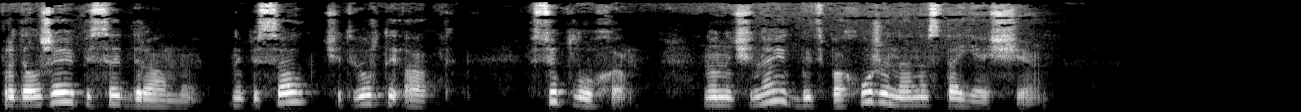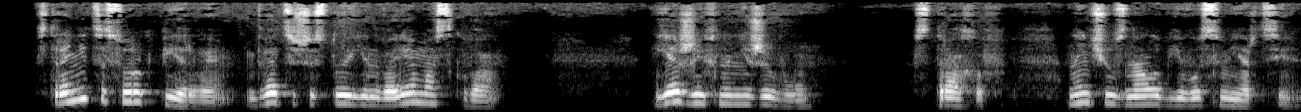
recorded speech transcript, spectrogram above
Продолжаю писать драму. Написал четвертый акт. Все плохо, но начинает быть похоже на настоящее. Страница 41. 26 января, Москва. Я жив, но не живу. Страхов. Нынче узнал об его смерти.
